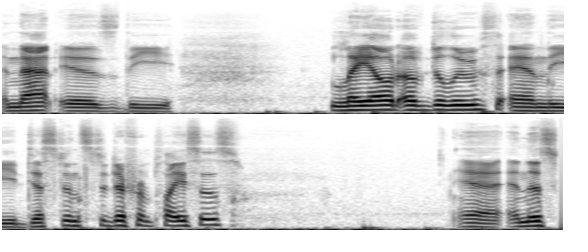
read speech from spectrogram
and that is the layout of Duluth and the distance to different places. And this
